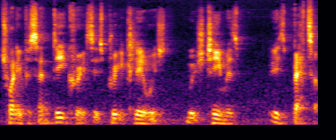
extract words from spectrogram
20% decrease. It's pretty clear which, which team is, is better.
